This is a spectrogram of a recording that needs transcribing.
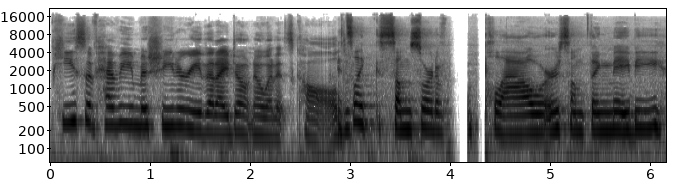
piece of heavy machinery that I don't know what it's called. It's like some sort of plow or something, maybe.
